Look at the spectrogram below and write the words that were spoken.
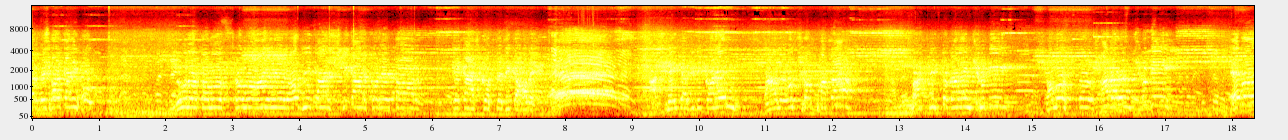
আর বেসরকারি হোক, ন্যূনতম শ্রম আইনের অধিকার স্বীকার করে তার কাজ করতে দিতে হবে। আর সেইটা যদি করেন, তাহলে উৎসব ভাতা, মাতৃত্বকালীন ছুটি, সমস্ত সাধারণ ছুটি এবং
